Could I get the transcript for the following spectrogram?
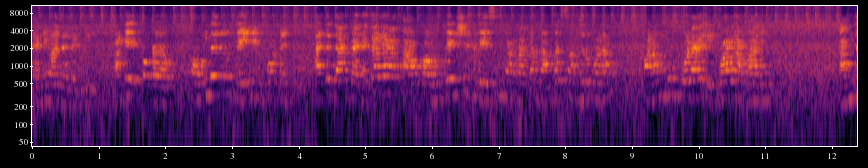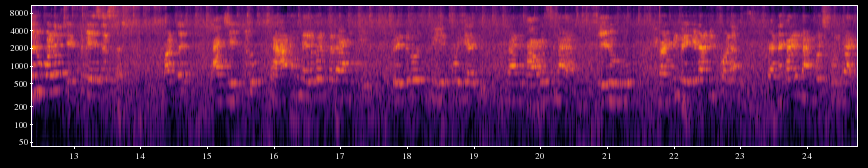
ధన్యవాదాలండి. అంటే ఒక ఫౌండర్ మెయిన్ ఇంపార్టెంట్ అంటే దాని వెనకాల ఆ ఫౌండేషన్ వేసిన తర్వాత మెంబర్స్ అందరూ కూడా మనము కూడా ఇన్వాల్వ్ అవ్వాలి. అందరూ కూడా చెట్టు వేసేస్తారు. బట్ ఆ చెట్టు ప్రాణం నిలబెట్టడానికి ప్రతిరోజు నీరు పోయాలి. దానికి కావలసిన ఎరువు ఇవన్నీ వేయడానికి కూడా వెనకాల మెంబర్స్ ఉండాలి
